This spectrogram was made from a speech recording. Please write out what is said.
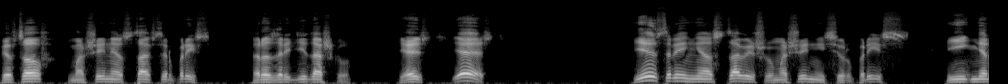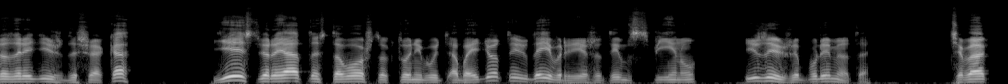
Певцов, в машине оставь сюрприз. Разряди Дашку». «Есть, есть!» Если не оставишь в машине сюрприз и не разрядишь дышака, есть вероятность того, что кто-нибудь обойдет их, да и врежет им в спину из их же пулемета. Чебак,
